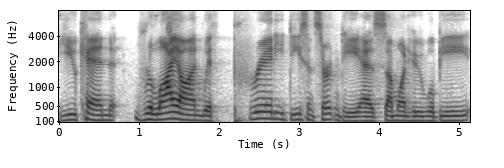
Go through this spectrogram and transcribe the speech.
you can rely on with pretty decent certainty as someone who will be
